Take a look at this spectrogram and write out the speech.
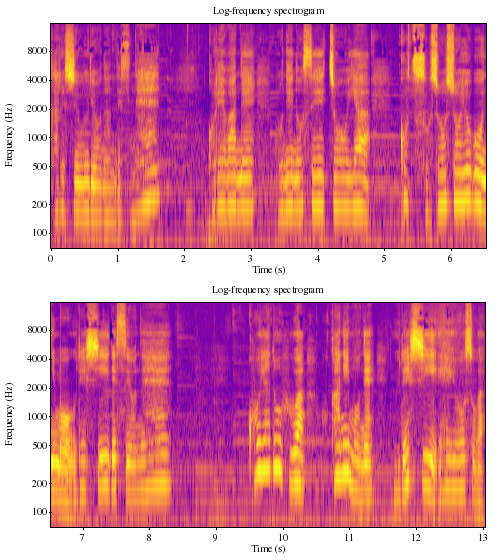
カルシウム量なんですね。これはね骨の成長や骨粗しょう症予防にも嬉しいですよね。高野豆腐は他にもね嬉しい栄養素が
